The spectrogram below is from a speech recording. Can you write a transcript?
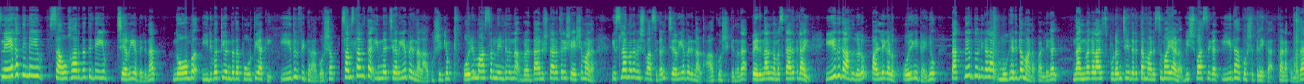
സ്നേഹത്തിന്റെയും സൗഹാർദ്ദത്തിന്റെയും ചെറിയ പെരുന്നാൾ. നോമ്പ് ഇരുപത്തിയൊൻപത് പൂർത്തിയാക്കി ഈദുൽ ഫിത്തർ ആഘോഷം. സംസ്ഥാനത്ത് ഇന്ന് ചെറിയ പെരുന്നാൾ ആഘോഷിക്കും. ഒരു മാസം നീണ്ടുനിന്ന വ്രതാനുഷ്ഠാനത്തിന് ശേഷമാണ് ഇസ്ലാം മത വിശ്വാസികൾ ചെറിയ പെരുന്നാൾ ആഘോഷിക്കുന്നത്. പെരുന്നാൾ നമസ്കാരത്തിനായി ഈദ്ഗാഹുകളും പള്ളികളും ഒരുങ്ങിക്കഴിഞ്ഞു. തക്ബീർ ധ്വനികളാൽ മുഖരിതമാണ് പള്ളികൾ. നന്മകളാൽ സ്ഫുടം ചെയ്തെടുത്ത മനസ്സുമായാണ് വിശ്വാസികൾ ഈദാഘോഷത്തിലേക്ക് കടക്കുന്നത്.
